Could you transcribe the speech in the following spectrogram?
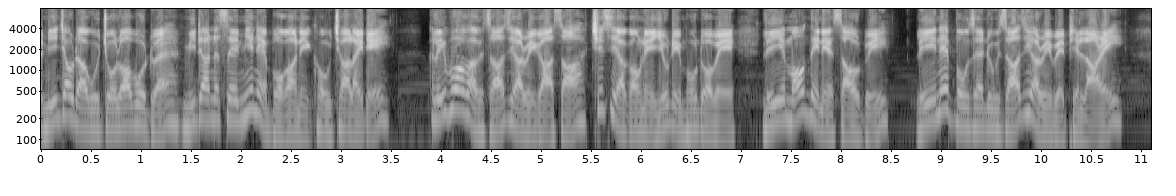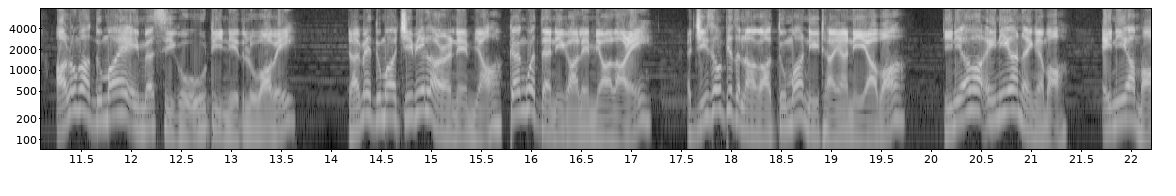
အမြင့်ကြောက်တာကိုကြော်လွှားဖို့အတွက်မီတာ20မြင့်တဲ့ဘောကနေခုန်ချလိုက်တယ်ကလေးဘွားကကစားစရာတွေကအစားချစ်စရာကောင်းတဲ့ရုပ်တွေမဟုတ်တော့ပဲလေရင်မောင်းတင်တဲ့စာအုပ်တွေလေရင်နဲ့ပုံစံတူကစားစရာတွေပဲဖြစ်လာတယ်အားလုံးကသူမရဲ့အိမ်မက်စီကိုဦးတည်နေတယ်လို့ပါပဲဒါပေမဲ့သူမကြီးပြင်းလာတဲ့နဲ့မျှကန့်ကွက်တန်တွေကလည်းများလာတယ် အကြီးဆုံးပြဿနာကသူမနေထိုင်ရနေရပါဒီနေရာကအိန္ဒိယနိုင်ငံမှာအိန္ဒိယမှာ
